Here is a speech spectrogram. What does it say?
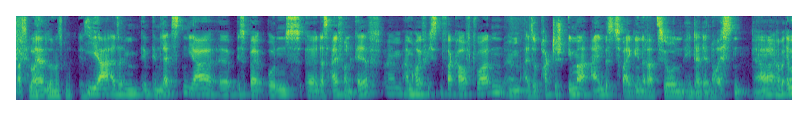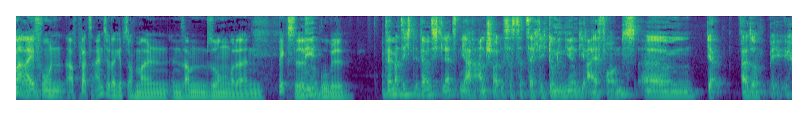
Was läuft ähm, besonders gut? Ja, also im, im, im letzten Jahr äh, ist bei uns äh, das iPhone 11 ähm, am häufigsten verkauft worden. Ähm, also praktisch immer ein bis zwei Generationen hinter der neuesten. Ja, Aber immer ähm, iPhone auf Platz eins oder gibt's auch mal ein, ein Samsung oder ein Pixel nee, von Google? Wenn man sich, wenn man sich die letzten Jahre anschaut, ist es tatsächlich dominieren die iPhones. Ähm, ja, also ich,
